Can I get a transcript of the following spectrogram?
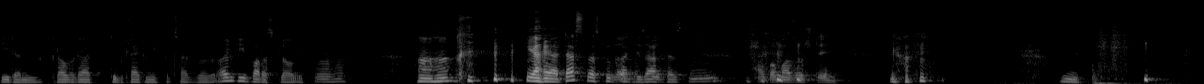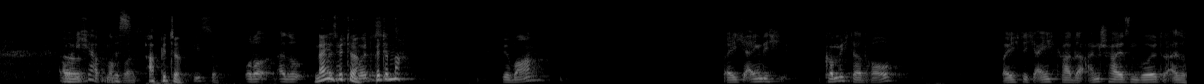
Die dann, glaube da hat die Begleitung nicht bezahlt oder so. Irgendwie war das, glaube ich. Aha. Aha. ja, ja, das, was du gerade gesagt hast. hm, Einfach mal so stehen. Aber Äh, ich habe noch ist- was. Ah, bitte. Siehst du? Oder, also. Nein, bitte, bitte jetzt- mach. Wir waren, weil ich eigentlich, komme ich da drauf, weil ich dich eigentlich gerade anscheißen wollte, also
